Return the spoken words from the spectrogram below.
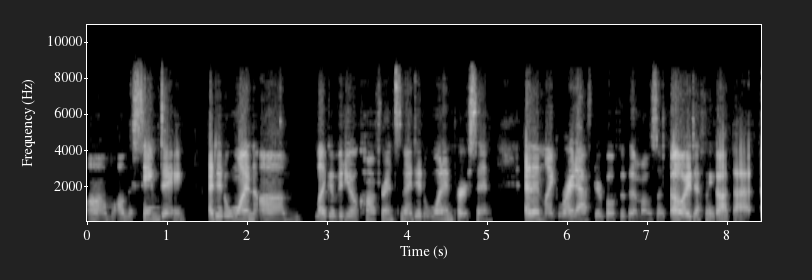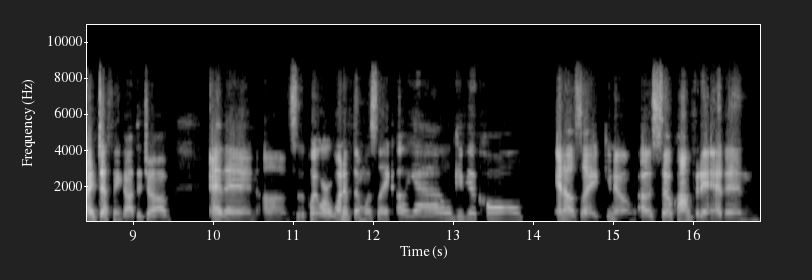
um, on the same day. I did one um, like a video conference, and I did one in person. And then like right after both of them, I was like, oh, I definitely got that. I definitely got the job. And then um, to the point where one of them was like, oh yeah, we'll give you a call. And I was like, you know, I was so confident. And then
